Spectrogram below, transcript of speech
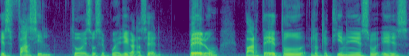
es fácil, todo eso se puede llegar a hacer, pero parte de todo lo que tiene eso es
